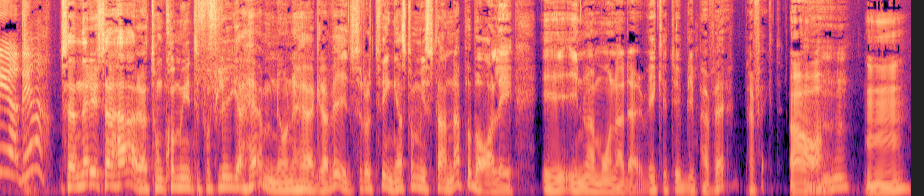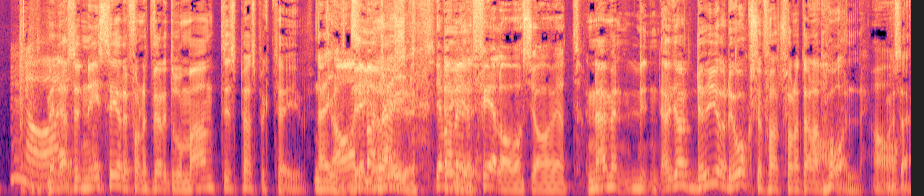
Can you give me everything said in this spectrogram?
är lediga. Sen är det ju så här att hon kommer ju inte få flyga hem när hon är höggravid. Så då tvingas de ju stanna på Bali i, i några månader. Vilket ju blir perfekt. perfekt. Ja. Ja, Men alltså ni ser det från ett väldigt romantiskt perspektiv. Nej, Ja, det, Det var, ju- det var väldigt fel av oss, jag vet. Nej men ja, du gör det också fast från ett annat håll. kan man säga.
